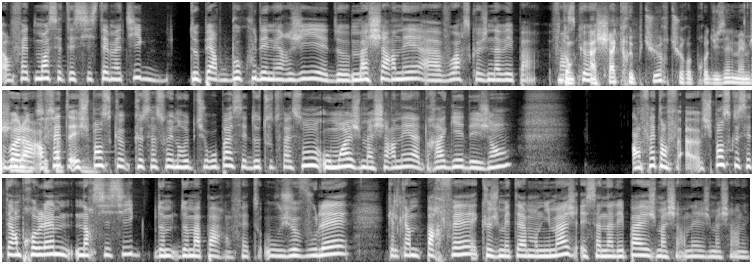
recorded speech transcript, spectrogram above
en fait moi c'était systématique de perdre beaucoup d'énergie et de m'acharner à avoir ce que je n'avais pas. Enfin, Donc que- à chaque rupture, tu reproduisais le même schéma. voilà, en ça fait, et je pense que que ça soit une rupture ou pas, c'est de toute façon où moi je m'acharnais à draguer des gens. En fait, euh, je pense que c'était un problème narcissique de, de ma part, en fait, où je voulais quelqu'un de parfait que je mettais à mon image et ça n'allait pas et je m'acharnais, je m'acharnais.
